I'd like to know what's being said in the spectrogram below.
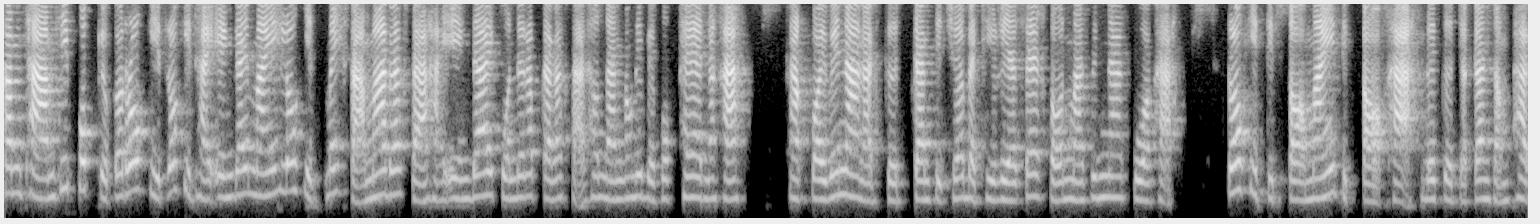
คำถามที่พบเกี่ยวกับโรคหิดโรคหิดหายเองได้ไหมโรคหิดไม่สามารถรักษาหายเองได้ควรได้รับการรักษาเท่านั้นต้องรีบไปพบแพทย์นะคะ หากปล่อยไว้นานอาจเกิดการติดเชื้อแบคทีเรียแทรกซ้อนมาซึ่งน่ากลัวค่ะ โรคหิดติดต่อไหมติดต่อค่ะ โดยเกิดจากการสัมผัส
